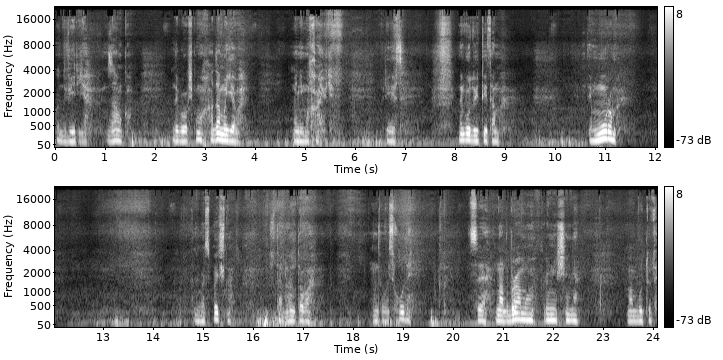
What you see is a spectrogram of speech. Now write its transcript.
Подвір'я замку Дибовського. Адам і Єва мені махають. Привіт. Не буду йти там тим муром. Небезпечно. Ось Так, грунтова, сходи. Це над брамою приміщення. Мабуть, тут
